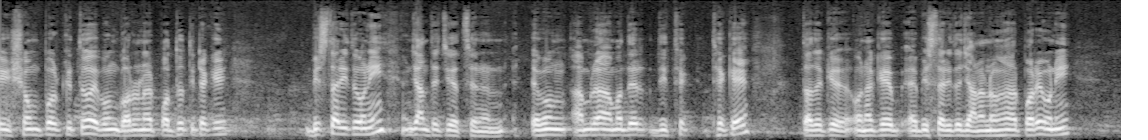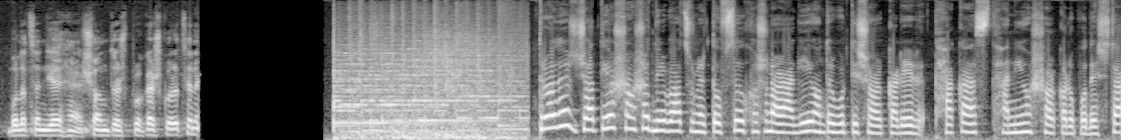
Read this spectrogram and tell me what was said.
এই সম্পর্কিত এবং গণনার পদ্ধতিটাকে বিস্তারিত উনি জানতে চেয়েছিলেন এবং আমরা আমাদের দিক থেকে তাদেরকে ওনাকে বিস্তারিত জানানো হওয়ার পরে উনি বলেছেন যে হ্যাঁ সন্তোষ প্রকাশ করেছেন ত্রয়োদশ জাতীয় সংসদ নির্বাচনের তফসিল ঘোষণার আগে অন্তর্বর্তী সরকারের থাকা স্থানীয় সরকার উপদেষ্টা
